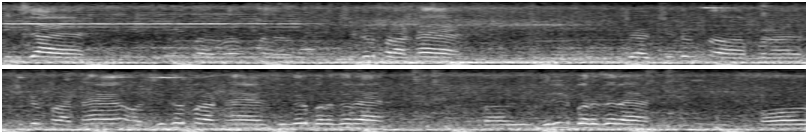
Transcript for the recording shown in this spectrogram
पिज़्ज़ा है चिकन पराठा है चिकन अपना चिकन पराठा है और जिंगर पराठा है जिगर बर्गर है ग्रिल बर्गर है और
